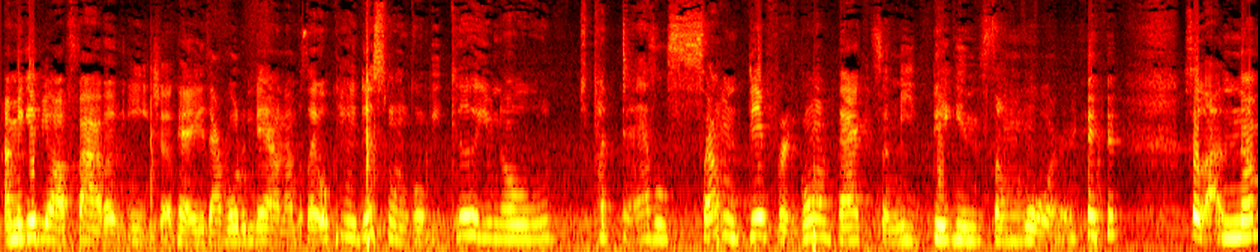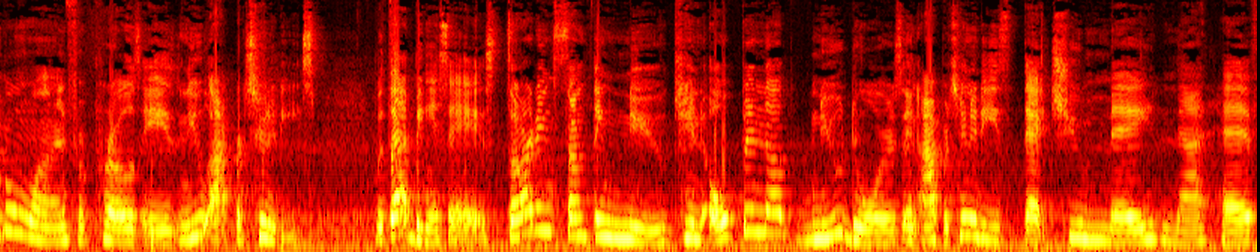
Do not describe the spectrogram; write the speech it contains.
I'm gonna give y'all five of each, okay? I wrote them down. I was like, okay, this one gonna be good, you know, pedazzle, something different. Going back to me digging some more. so, uh, number one for pros is new opportunities. With that being said, starting something new can open up new doors and opportunities that you may not have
